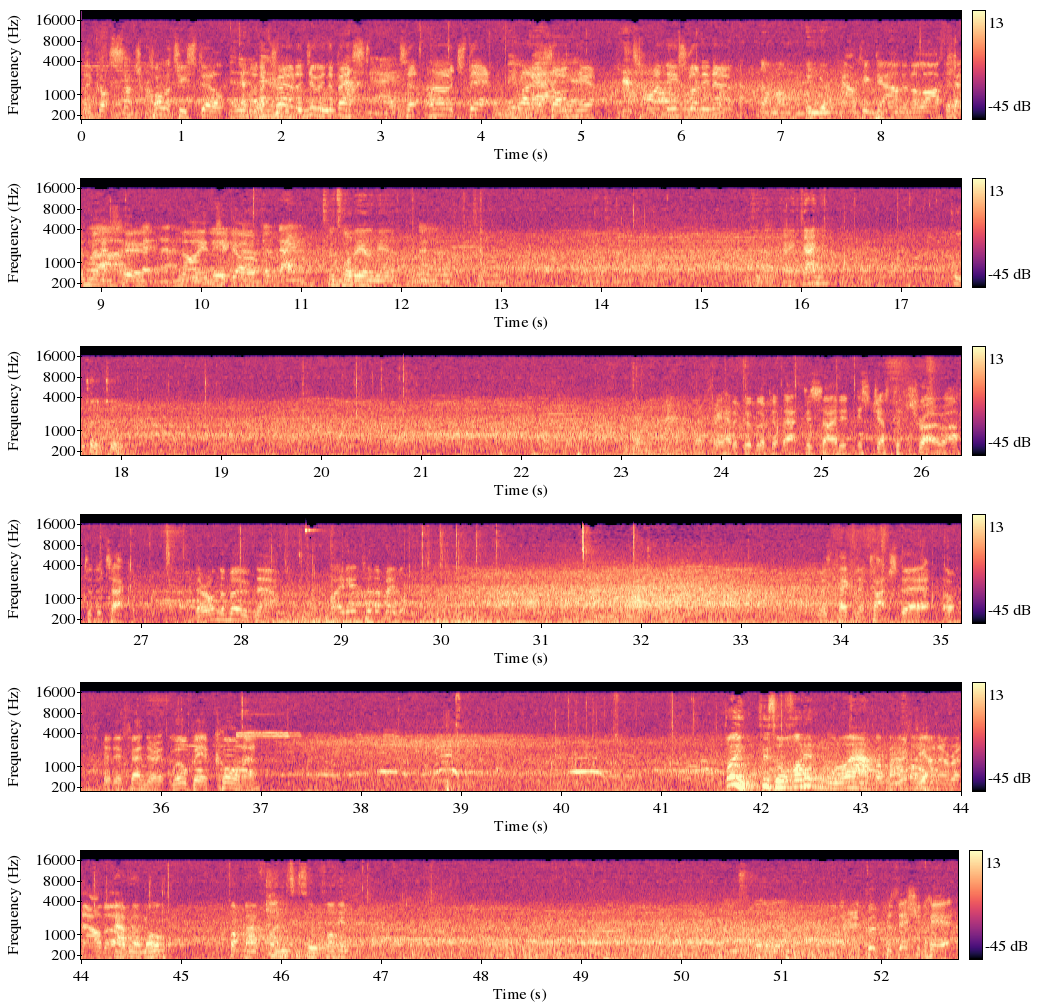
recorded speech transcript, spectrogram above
They've got such quality still. Well, the crowd are doing the best to urge their players on here. Time is running out. Counting down in the last 10 minutes here. Nine to go. Chủ, chủ, chủ. Referee had a good look at that, decided it's just a throw after the tackle. They're on the move now. Played into the middle. Was taking a touch there off the defender. It will be a corner. Ôi, sự số khó thiệt nó à, các bạn khó thiệt. À, rồi đó. Các bạn khó thiệt, sự số khó thiệt. Good position here.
